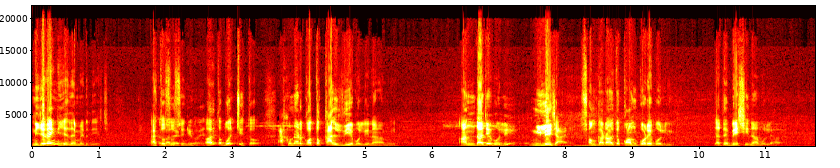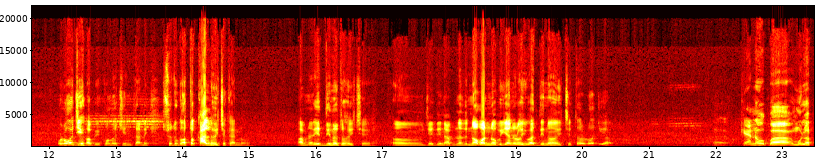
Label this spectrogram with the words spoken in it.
নিজেরাই নিজেদের মেরে দিয়েছে। এত সুশৃঙ্খল। হয়তো বলছি তো এখন আর গত কাল দিয়ে বলি না আমি। আন্দাজে বলি মিলে যায় সংখ্যাটা হয়তো কম করে বলি। যাতে বেশি না বলে হয়। রোজই হবে, কোনো চিন্তা নেই। শুধু গতকাল হয়েছে কেন? আপনার এর দিনও তো হয়েছে। যেদিন আপনাদের নবান্ন অভিযান রবিবার দিনও হয়েছে, তো রোজই হবে। কেন মূলত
